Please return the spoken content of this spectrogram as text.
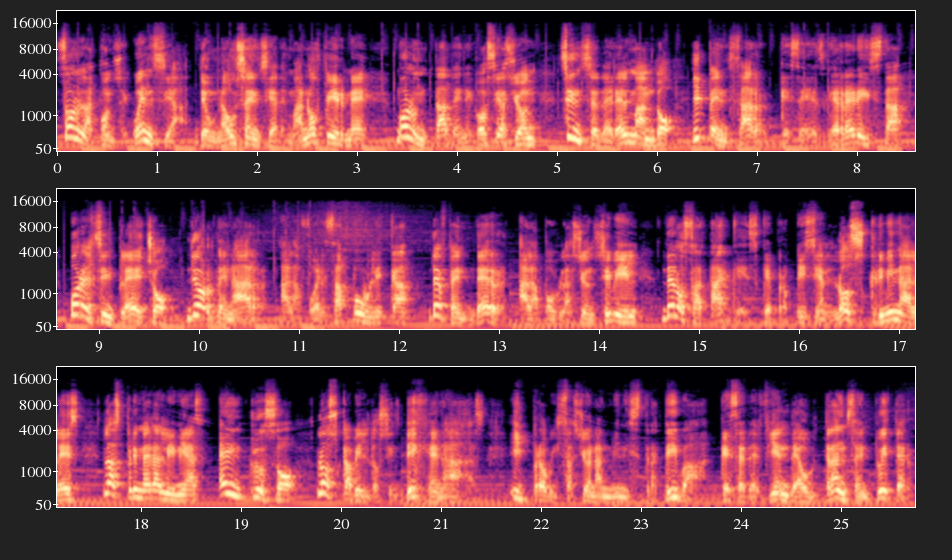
son la consecuencia de una ausencia de mano firme, voluntad de negociación sin ceder el mando y pensar que se es guerrerista por el simple hecho de ordenar a la fuerza pública defender a la población civil de los ataques que propician los criminales, las primeras líneas e incluso los cabildos indígenas improvisación administrativa que se defiende a ultranza en Twitter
